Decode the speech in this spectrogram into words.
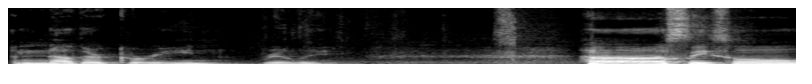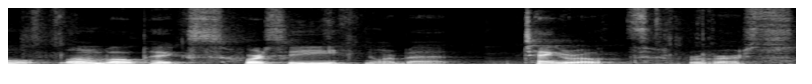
Another green, really? Ah, Sneasel, Lone Vulpix, Horsea, Noibat, Tangrowth, reverse.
